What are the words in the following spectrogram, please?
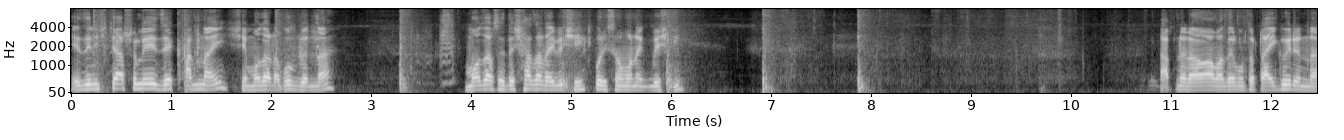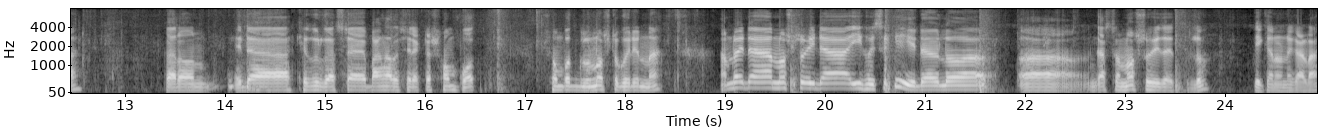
এই জিনিসটা আসলে যে খান নাই সে মজাটা বুঝবেন না। মজার সাথে সাজাটাই বেশি, পরিশ্রম অনেক বেশি। আপনারাও আমাদের মতো ট্রাই করেন না, কারণ এটা খেজুর গাছটা বাংলাদেশের একটা সম্পদ। সম্পদগুলো নষ্ট করেন না। আমরা এটা নষ্ট, এটা ই হয়েছে কি, এটা হলো গাছটা নষ্ট হয়ে যাচ্ছিল এই কারণে কাটা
